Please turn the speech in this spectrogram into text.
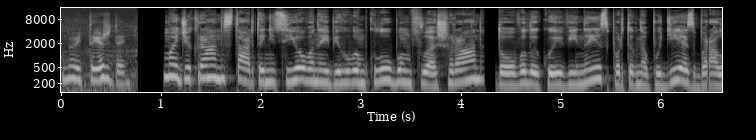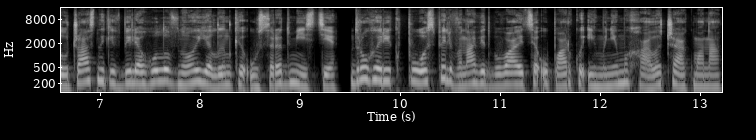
ну і тиждень. Magic Run – старт ініційований біговим клубом Run. До великої війни спортивна подія збирала учасників біля головної ялинки у середмісті. Другий рік поспіль вона відбувається у парку імені Михайла Чекмана,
